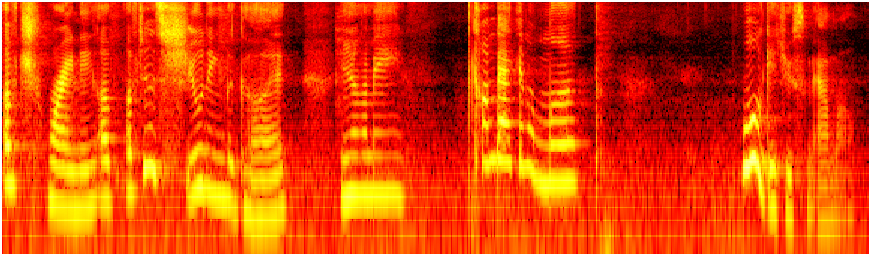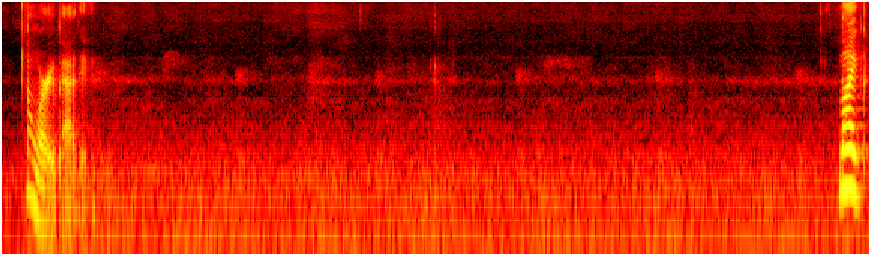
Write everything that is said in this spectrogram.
Of training, of, of just shooting the gun. You know what I mean? Come back in a month. We'll get you some ammo. Don't worry about it. Like,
